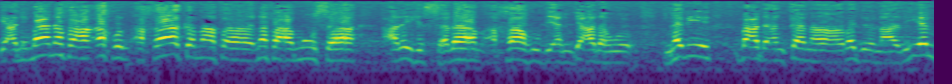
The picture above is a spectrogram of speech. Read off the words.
يعني ما نفع أخ اخاه كما نفع موسى عليه السلام أخاه بأن جعله نبي بعد أن كان رجلا عاديا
